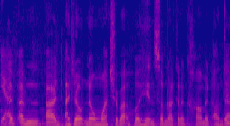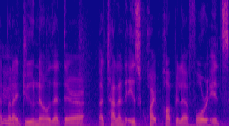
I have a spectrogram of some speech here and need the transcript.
Yeah. I've, I've, n- I, I don't know much about Hua Hin, so I'm not going to comment on that. Mm-hmm. But I do know that there, uh, Thailand is quite popular for its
